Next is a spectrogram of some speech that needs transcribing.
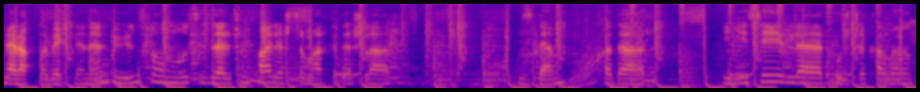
Merakla beklenen düğün sonunu sizler için paylaşacağım arkadaşlar. Bizden bu kadar. İyi seyirler, hoşça kalın.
